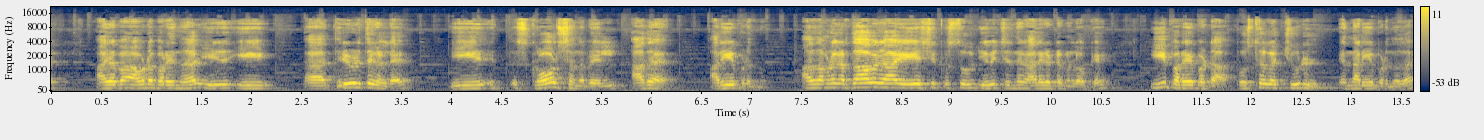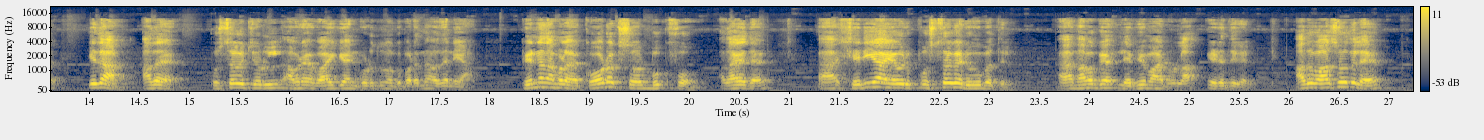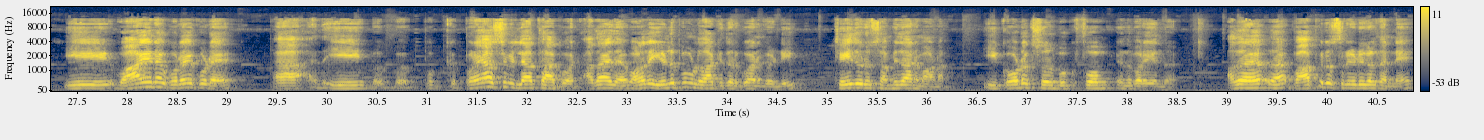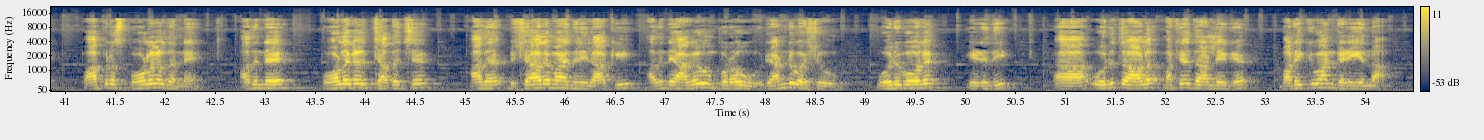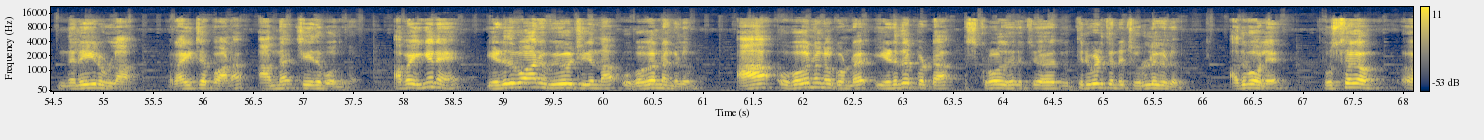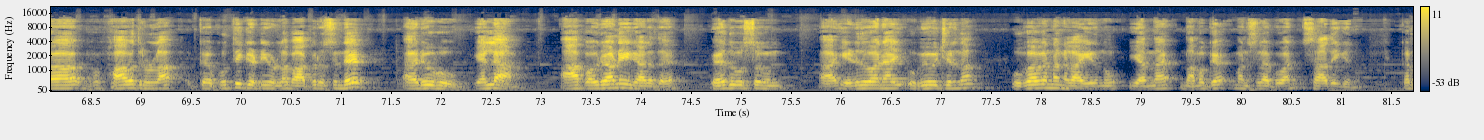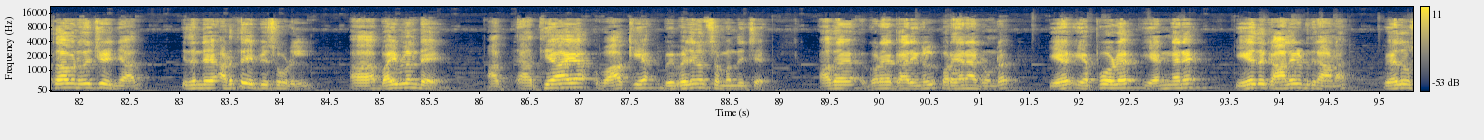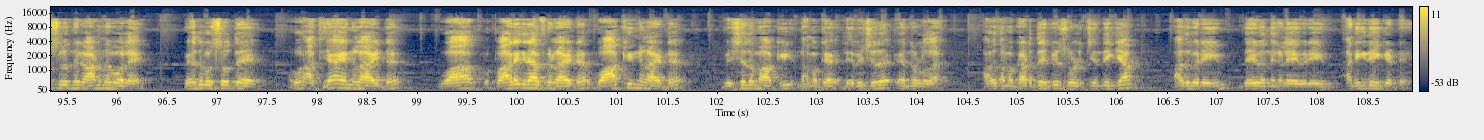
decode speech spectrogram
അത് അവിടെ പറയുന്നത് ഈ ഈ തിരുവഴുത്തുകളുടെ ഈ സ്ക്രോൾസ് എന്ന പേരിൽ അത് അറിയപ്പെടുന്നു. അത് നമ്മുടെ കർത്താവരായ യേശു ക്രിസ്തു ജീവിച്ചിരുന്ന കാലഘട്ടങ്ങളിലൊക്കെ ഈ പറയപ്പെട്ട പുസ്തക ചുരുൾ എന്നറിയപ്പെടുന്നത് ഇതാണ്. അത് പുസ്തക ചുരുൾ അവനെ വായിക്കാൻ കൊടുത്തു എന്നൊക്കെ പറയുന്നത് അത് തന്നെയാണ്. പിന്നെ നമ്മൾ കോഡക്സ് ഓർ ബുക്ക് ഫോം അതായത് ശരിയായ ഒരു പുസ്തക രൂപത്തിൽ നമുക്ക് ലഭ്യമായിട്ടുള്ള എഴുത്തുകൾ. അത് വാസ്തവത്തിൽ ഈ വായന കുറെ കൂടെ ഈ പ്രയാസമില്ലാത്താക്കുവാൻ അതായത് വളരെ എളുപ്പമുള്ളതാക്കി തീർക്കുവാൻ വേണ്ടി ചെയ്തൊരു സംവിധാനമാണ് ഈ കോഡക്സ് ഓർ ബുക്ക് ഫോം എന്ന് പറയുന്നത്. അത് പാപ്പിറസ് റീഡുകൾ തന്നെ പാപ്പിറസ് പോളുകൾ തന്നെ അതിന്റെ പോളകൾ ചതച്ച് അത് വിശാലമായ നിലയിലാക്കി അതിന്റെ അകവും പുറവും രണ്ട് വശവും ഒരുപോലെ എഴുതി ഒരു താൾ മറ്റേ താളിലേക്ക് മറിക്കുവാൻ കഴിയുന്ന നിലയിലുള്ള റൈറ്റപ്പാണ് അന്ന് ചെയ്തു പോകുന്നത്. അപ്പോൾ ഇങ്ങനെ എഴുതുവാൻ ഉപയോഗിച്ചിരുന്ന ഉപകരണങ്ങളും ആ ഉപകരണങ്ങൾ കൊണ്ട് എഴുതപ്പെട്ട സ്ക്രോ തിരുവഴുത്തിന്റെ ചുരുളുകളും അതുപോലെ പുസ്തകം ഭാവത്തിലുള്ള കുത്തിക്കെട്ടിയുള്ള പാപ്പിറസിന്റെ രൂപവും എല്ലാം ആ പൗരാണിക കാലത്ത് വേദപുസ്തകം എഴുതുവാനായി ഉപയോഗിച്ചിരുന്ന ഉപകരണങ്ങളായിരുന്നു എന്ന് നമുക്ക് മനസ്സിലാക്കുവാൻ സാധിക്കുന്നു. കർത്താവ് അനുവദിച്ചു കഴിഞ്ഞാൽ ഇതിന്റെ അടുത്ത എപ്പിസോഡിൽ ബൈബിളിന്റെ അധ്യായ വാക്യ വിഭജനം സംബന്ധിച്ച് അത് കുറേ കാര്യങ്ങൾ പറയാനായിട്ടുണ്ട്. എപ്പോൾ എങ്ങനെ ഏത് കാലഘട്ടത്തിലാണ് വേദപുസ്തകത്തിൽ കാണുന്ന പോലെ വേദപുസ്തകത്തെ അധ്യായങ്ങളായിട്ട് വാ പാരഗ്രാഫുകളായിട്ട് വാക്യങ്ങളായിട്ട് വിശദമാക്കി നമുക്ക് ലഭിച്ചത് എന്നുള്ളത്. അത് നമുക്ക് അടുത്ത എപ്പിസോഡിൽ ചിന്തിക്കാം. അതുവരെയും ദൈവം നിങ്ങളെ ഏവരെയും അനുഗ്രഹിക്കട്ടെ.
